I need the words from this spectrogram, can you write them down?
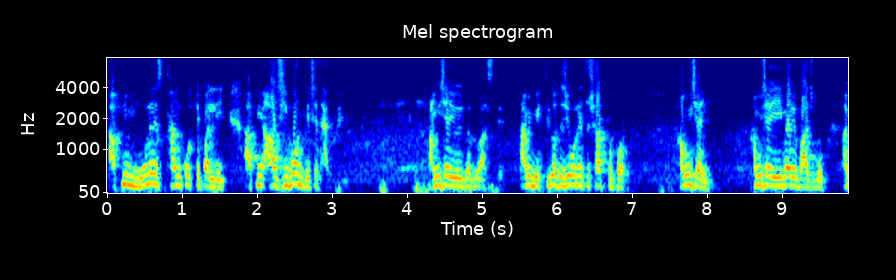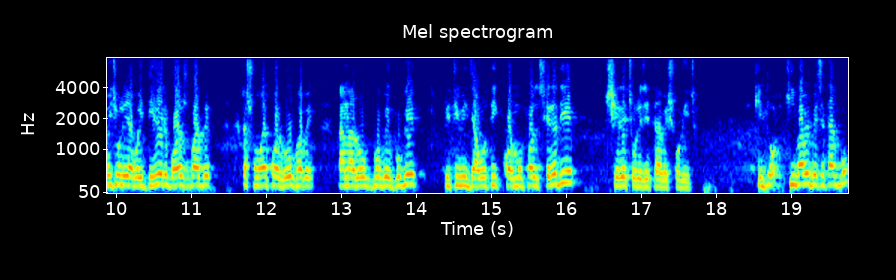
আপনি মনে স্থান করতে পারলেই আপনি আজীবন বেঁচে থাকবেন। আমি চাই ওইভাবে বাঁচতে। আমি ব্যক্তিগত জীবনে একটু স্বার্থপর। আমি চাই আমি চাই এইভাবে বাঁচবো। আমি চলে যাব। এই দেহের বয়স বাড়বে, একটা সময় পর রোগ হবে। নানা রোগ ভোগে ভুগে পৃথিবীর জাগতিক কর্মফল ছেড়ে দিয়ে ছেড়ে চলে যেতে হবে শরীর। কিন্তু কীভাবে বেঁচে থাকব?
